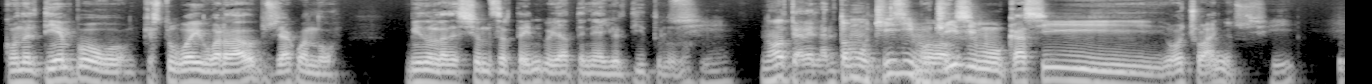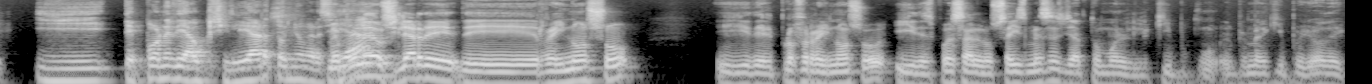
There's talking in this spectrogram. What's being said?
con el tiempo que estuvo ahí guardado, pues ya cuando vino la decisión de ser técnico, ya tenía yo el título, ¿no? Sí. No, te adelantó muchísimo. Muchísimo, casi ocho años. Sí y te pone de auxiliar Toño García. Me pone de auxiliar de, Reynoso y del profe Reynoso y después a los seis meses ya tomo el equipo, el primer equipo yo de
